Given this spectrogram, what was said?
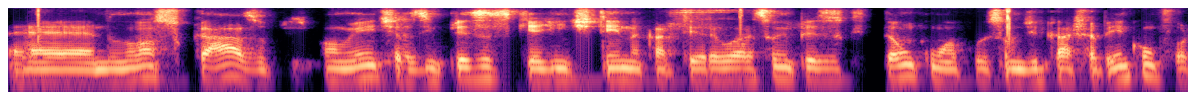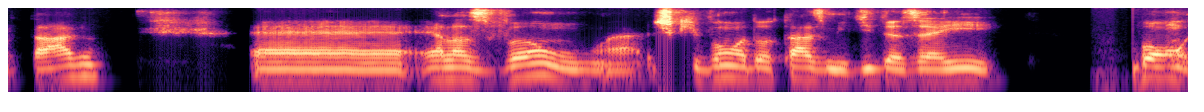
é, no nosso caso, principalmente, as empresas que a gente tem na carteira agora são empresas que estão com uma posição de caixa bem confortável. É, elas vão, acho que vão adotar as medidas aí. Bom,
